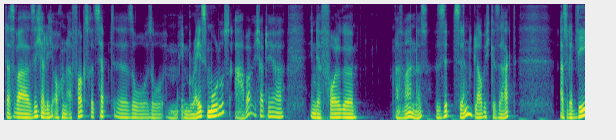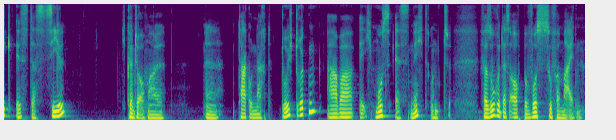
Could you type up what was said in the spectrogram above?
Das war sicherlich auch ein Erfolgsrezept, äh, so, so im, im Race-Modus, aber ich hatte ja in der Folge, was waren das? 17, glaube ich, gesagt, also der Weg ist das Ziel. Ich könnte auch mal äh, Tag und Nacht durchdrücken, aber ich muss es nicht und versuche das auch bewusst zu vermeiden.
